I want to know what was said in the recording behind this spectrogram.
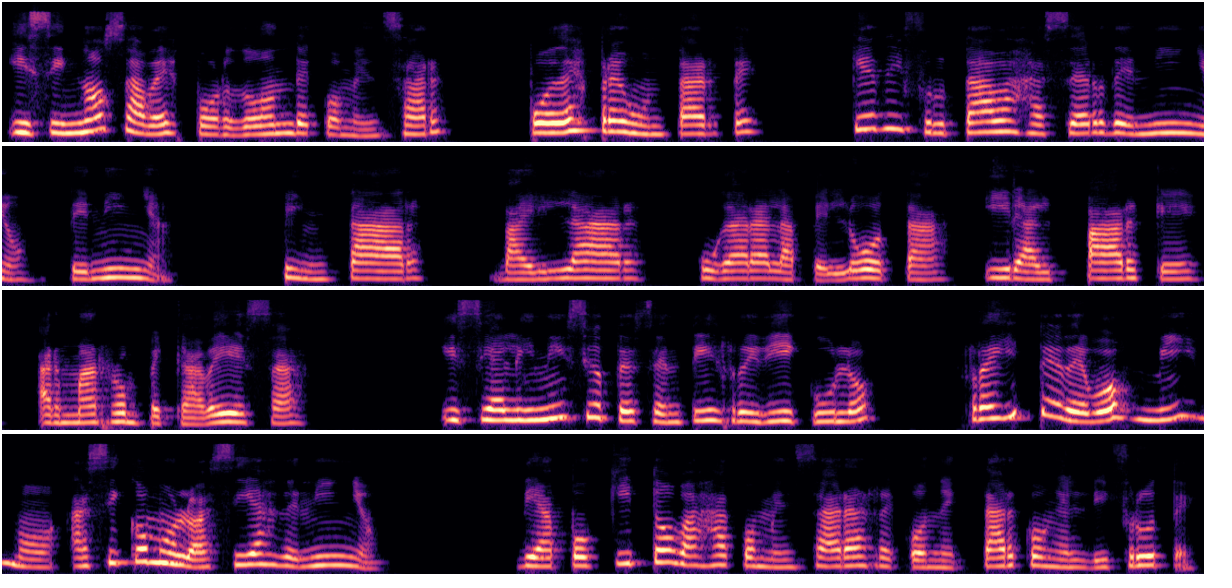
Y si no sabes por dónde comenzar, puedes preguntarte qué disfrutabas hacer de niño, de niña. Pintar, bailar, jugar a la pelota, ir al parque, armar rompecabezas. Y si al inicio te sentís ridículo, Reíte de vos mismo, así como lo hacías de niño. De a poquito vas a comenzar a reconectar con el disfrute.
